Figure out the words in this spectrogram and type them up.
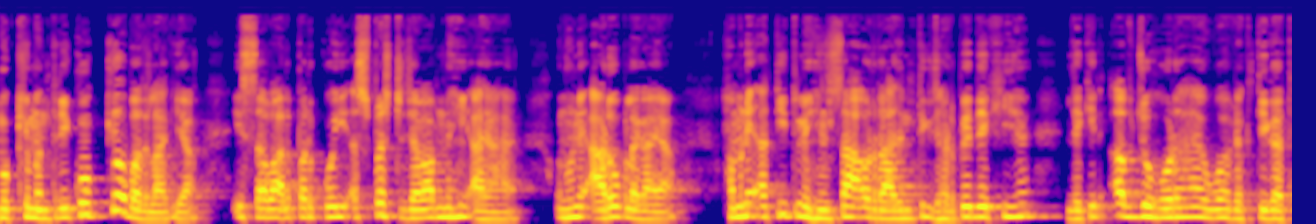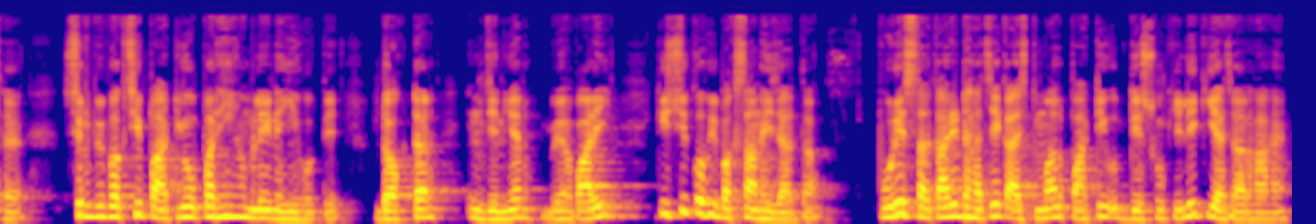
मुख्यमंत्री को क्यों बदला गया? इस सवाल पर कोई स्पष्ट जवाब नहीं आया है। उन्होंने आरोप लगाया, हमने अतीत में हिंसा और राजनीतिक झड़पें देखी है, लेकिन अब जो हो रहा है वह व्यक्तिगत है। सिर्फ़ विपक्षी पार्टियों पर ही हमले नहीं होते। डॉक्टर, इंजीनियर, व्यापारी किसी को भी बख्शा नहीं जाता। पूरे सरकारी ढांचे का इस्तेमाल पार्टी उद्देश्यों के लिए किया जा रहा है।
